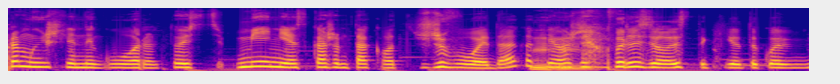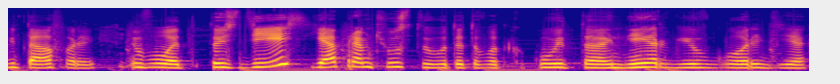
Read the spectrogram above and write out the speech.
промышленный город, то есть менее, скажем так, вот живой, да, как mm-hmm. я уже выразилась такие, такой метафорой. Вот, то есть здесь я прям чувствую вот эту вот какую-то энергию в городе,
